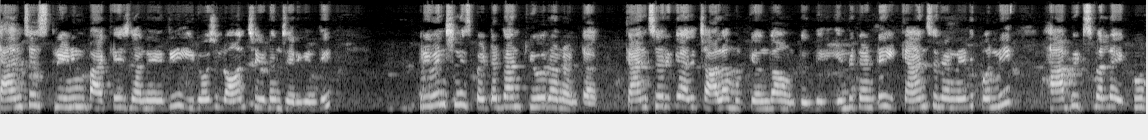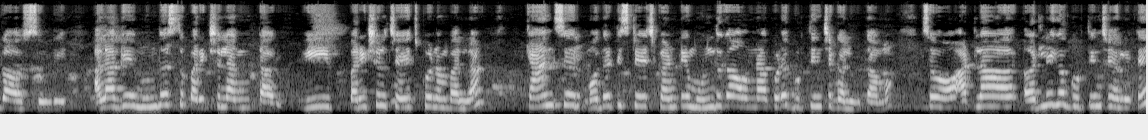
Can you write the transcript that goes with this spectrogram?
క్యాన్సర్ స్క్రీనింగ్ ప్యాకేజ్ అనేది ఈరోజు లాంచ్ చేయడం జరిగింది. Prevention is better than cure అని అంటారు. క్యాన్సర్కి అది చాలా ముఖ్యంగా ఉంటుంది. ఎందుకంటే ఈ క్యాన్సర్ అనేది కొన్ని హ్యాబిట్స్ వల్ల ఎక్కువగా వస్తుంది. అలాగే ముందస్తు పరీక్షలు అంటారు. ఈ పరీక్షలు చేయించుకోవడం వల్ల క్యాన్సర్ మొదటి స్టేజ్ కంటే ముందుగా ఉన్నా కూడా గుర్తించగలుగుతాము. సో అట్లా ఎర్లీగా గుర్తించగలిగితే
